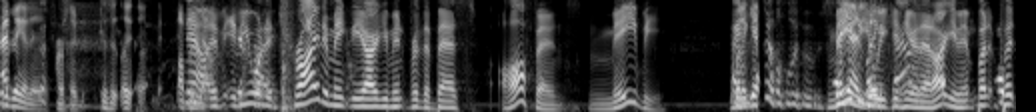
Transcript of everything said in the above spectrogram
I think it is personally because it, like, uh, up and now, down. if, if you want Right. to try to make the argument for the best offense, maybe And again- still lose. maybe Again, but- we can hear that argument. But but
